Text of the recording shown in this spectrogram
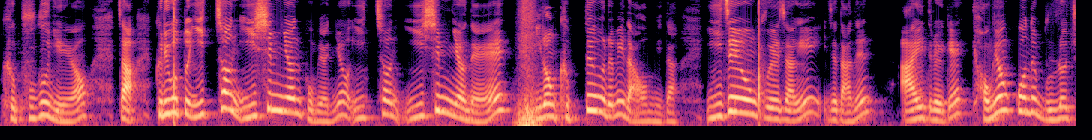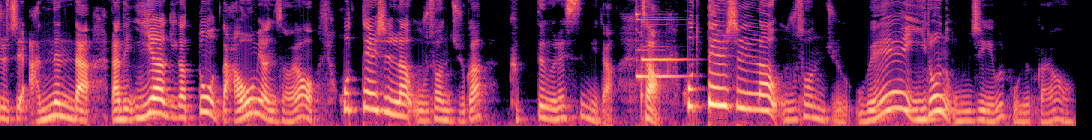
그 부근이에요. 자, 그리고 또 2020년 보면요. 2020년에 이런 급등 흐름이 나옵니다. 이재용 부회장이 이제 나는 아이들에게 경영권을 물려주지 않는다라는 이야기가 또 나오면서요. 호텔 신라 우선주가 급등을 했습니다. 자, 호텔 신라 우선주 왜 이런 움직임을 보일까요?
